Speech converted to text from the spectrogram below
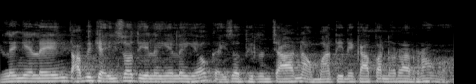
Eling-eling tapi gak iso dieling-eling ya, gak iso direncana matine kapan ora roh kok.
